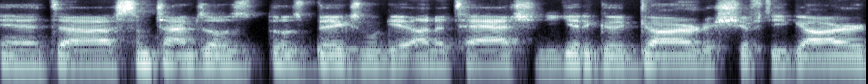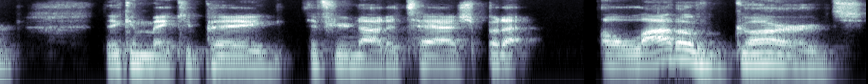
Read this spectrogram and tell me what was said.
And uh, sometimes those those bigs will get unattached, and you get a good guard, a shifty guard, they can make you pay if you're not attached. But a lot of guards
